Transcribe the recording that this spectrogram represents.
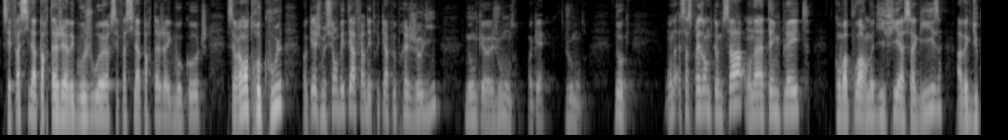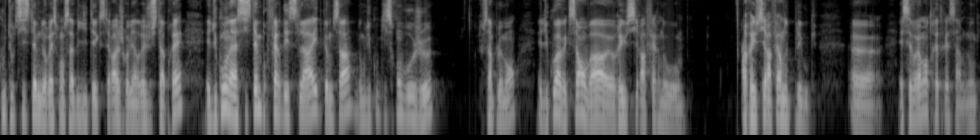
C'est facile à partager avec vos joueurs, c'est facile à partager avec vos coachs. C'est vraiment trop cool. Ok? Je me suis embêté à faire des trucs à peu près jolis. Donc, euh, je vous montre. Ok? Je vous montre. Donc, on ça se présente comme ça. On a un template qu'on va pouvoir modifier à sa guise, avec du coup tout le système de responsabilité, etc. Je reviendrai juste après. Et du coup, on a un système pour faire des slides comme ça, donc du coup qui seront vos jeux, tout simplement. Et du coup, avec ça, on va euh, réussir à faire notre playbook. Euh, et c'est vraiment très très simple. Donc,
